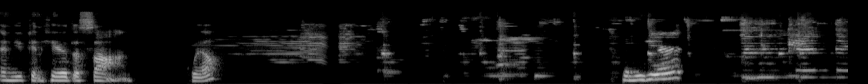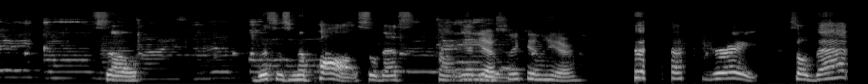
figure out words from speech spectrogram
and you can hear the song. Well, can you hear it? So this is Nepal. So that's from India. Yes, we can hear. Great. So that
